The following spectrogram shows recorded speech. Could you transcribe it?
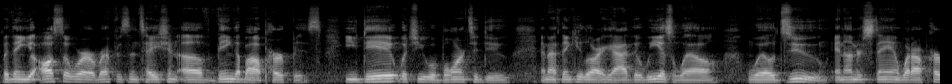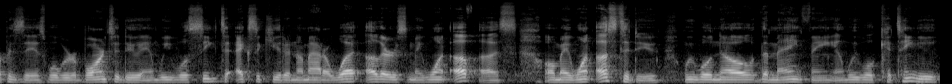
but then you also were a representation of being about purpose. You did what you were born to do. And I thank you, Lord God, that we as well will do and understand what our purpose is, what we were born to do, and we will seek to execute it no matter what others may want of us or may want us to do, we will know the main thing and we will continue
